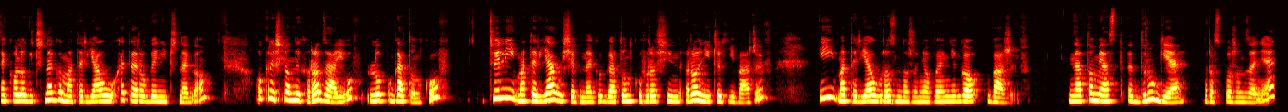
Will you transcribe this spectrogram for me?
ekologicznego materiału heterogenicznego, określonych rodzajów lub gatunków, czyli materiału siewnego gatunków roślin rolniczych i warzyw i materiału rozmnożeniowego warzyw. Natomiast drugie rozporządzenie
